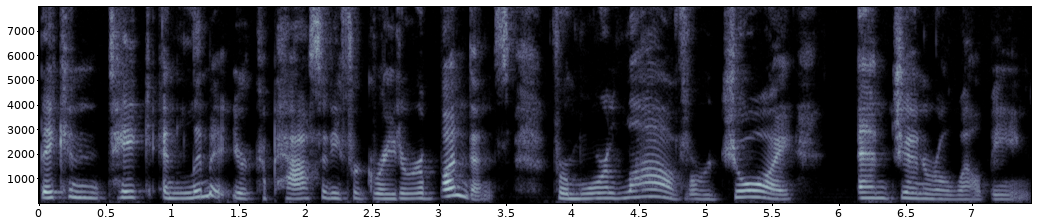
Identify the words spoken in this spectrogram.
they can take and limit your capacity for greater abundance, for more love or joy and general well-being.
